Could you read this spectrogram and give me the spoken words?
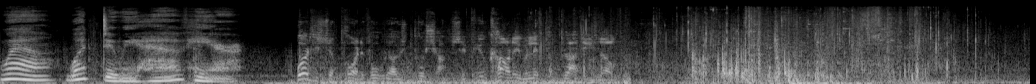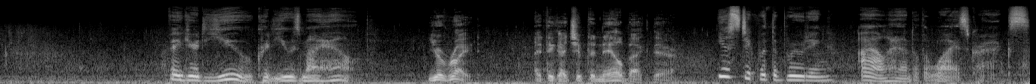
Well, what do we have here? What is the point of all those push-ups if you can't even lift a bloody log? Figured you could use my help. You're right. I think I chipped a nail back there. You stick with the brooding, I'll handle the wisecracks.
